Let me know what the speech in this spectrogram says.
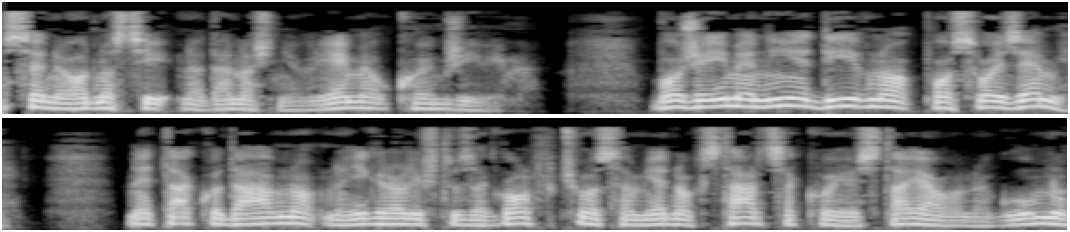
se ne odnosi na današnje vrijeme u kojem živimo. Bože ime nije divno po svoj zemlji. Ne tako davno na igralištu za golf čuo sam jednog starca koji je stajao na gumnu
